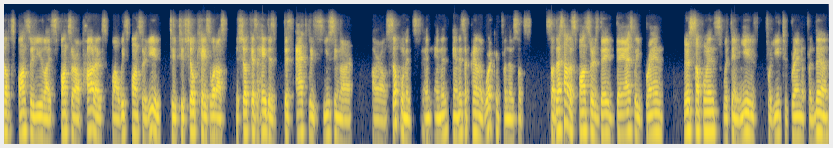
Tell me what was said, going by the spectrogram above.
help sponsor you like sponsor our products while we sponsor you to to showcase what else to showcase hey this this athlete's using our our um, supplements. And and it, and it's apparently working for them so so that's how the sponsors they they actually brand their supplements within you for you to brand it for them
